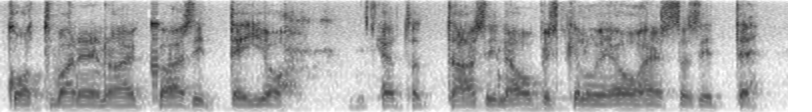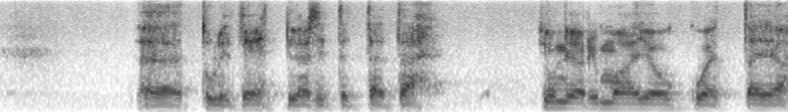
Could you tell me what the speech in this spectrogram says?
Kotvanen aikaa sitten jo. Ja tota, siinä opiskelujen ohessa sitten tuli tehtyä sitten tätä juniorimaajoukkuetta ja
